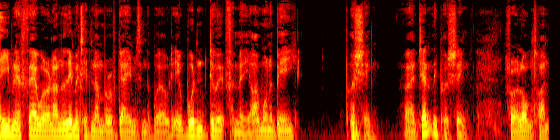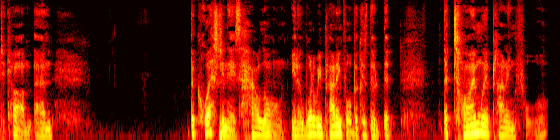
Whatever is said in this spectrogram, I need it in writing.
even if there were an unlimited number of games in the world, it wouldn't do it for me. I want to be pushing, uh, gently pushing for a long time to come. And the question is, how long? You know, what are we planning for? Because the, the, the time we're planning for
